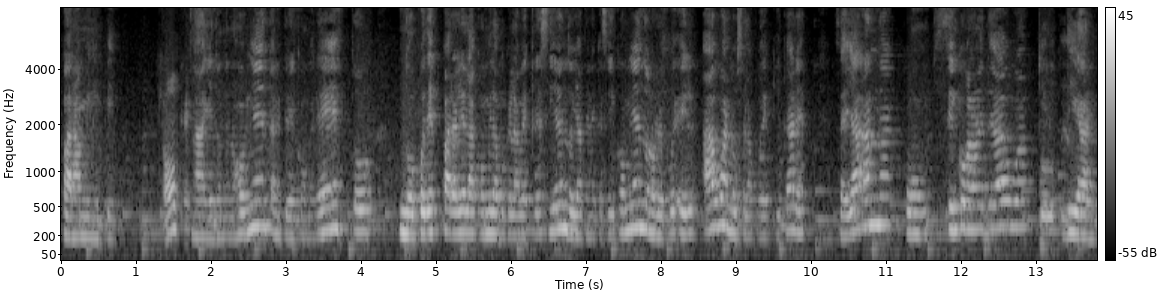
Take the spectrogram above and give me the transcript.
para mini pig. Okay. Ahí es donde nos orientan, tiene que comer esto, no puedes pararle la comida porque la ves creciendo, ya tiene que seguir comiendo, no le puede, el agua no se la puedes quitar. ¿eh? O sea, ella anda con 5 galones de agua diarios.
